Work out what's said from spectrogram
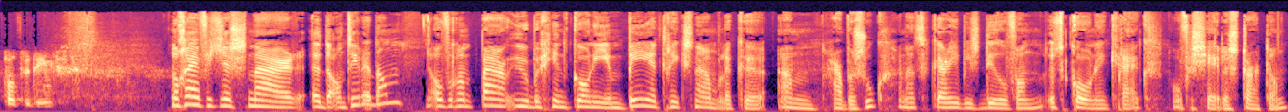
Tot uw dienst. Nog eventjes naar eh, de Antillen dan. Over een paar uur begint koningin Beatrix namelijk uh, aan haar bezoek... aan het Caribisch deel van het Koninkrijk. Officiële start dan. Een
